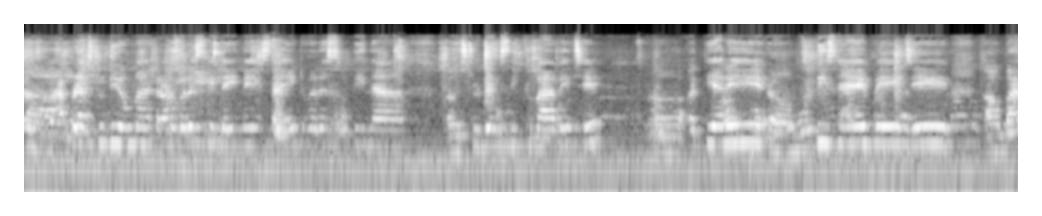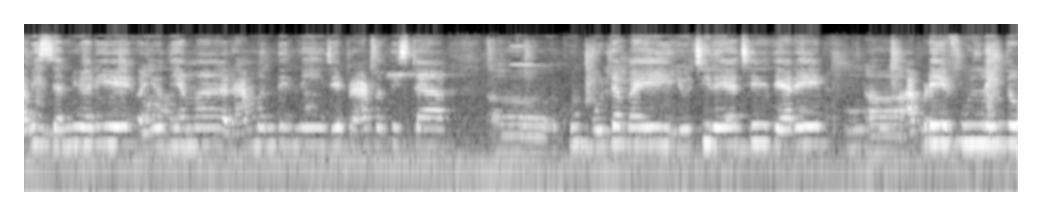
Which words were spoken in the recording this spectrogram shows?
આપણા સ્ટુડિયોમાં ત્રણ વર્ષથી લઈને સાહીઠ વર્ષ સુધીના સ્ટુડન્ટ શીખવા આવે છે. અત્યારે મોદી સાહેબે જે બાવીસ જાન્યુઆરીએ અયોધ્યામાં રામ મંદિરની જે પ્રાણ પ્રતિષ્ઠા ખૂબ મોટા પાયે યોજી રહ્યા છે, ત્યારે આપણે ફૂલ નહીં તો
